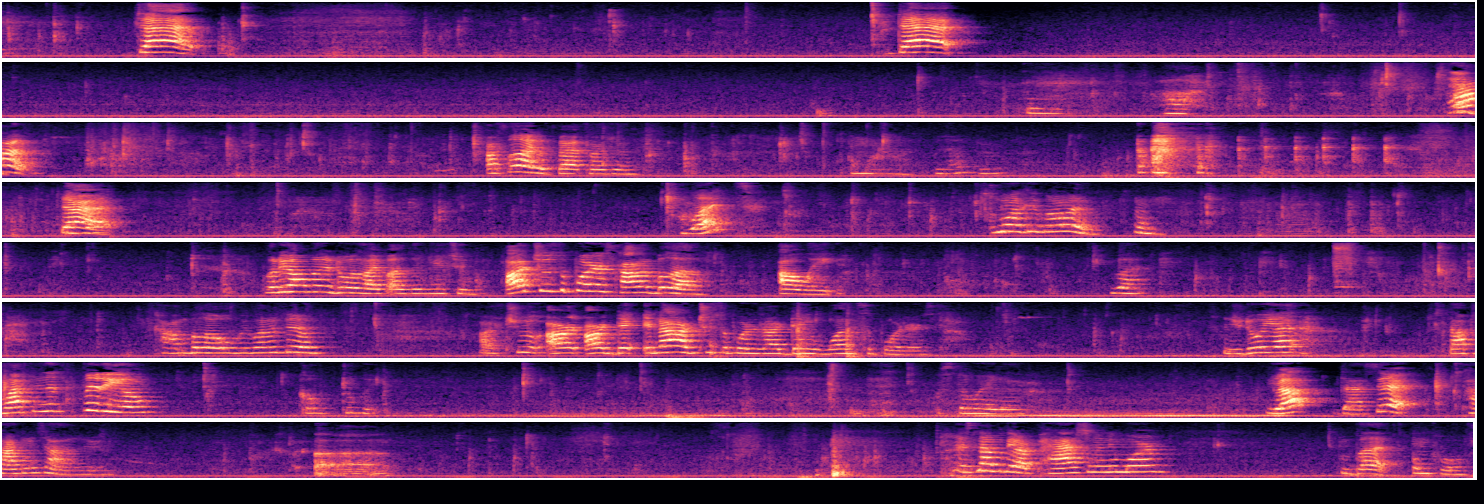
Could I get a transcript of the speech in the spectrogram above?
Dad. Dad. Mm. Ah. Alright. I feel like a fat person. Oh my god, is that burp? Dad. What? Come on, keep going. What do y'all want to do in life other than YouTube? Our true supporters, comment below. I'll wait. What? Comment below what we want to do. Our true, our, our day, and not our true supporters, our day one supporters. Did you do it yet? Stop watching this video. Go do it. Still waiting. Yep, that's it. Cognitality. Uh, It's not really our passion anymore. But I'm full.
